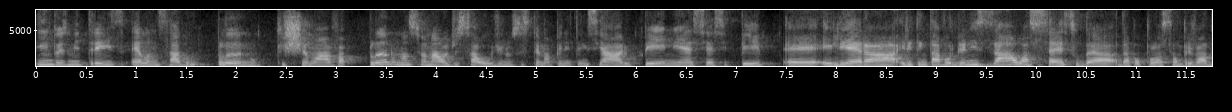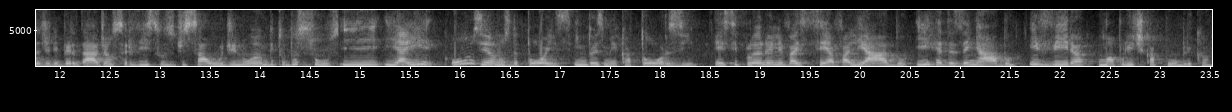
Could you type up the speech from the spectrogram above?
Em 2003 é lançado um plano que chamava Plano Nacional de Saúde no Sistema Penitenciário, PNSSP. É, ele era, ele tentava organizar o acesso da, da população privada de liberdade aos serviços de saúde no âmbito do SUS. E, e aí, 11 anos depois, em 2014, esse plano ele vai ser avaliado e redesenhado e vira uma política pública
